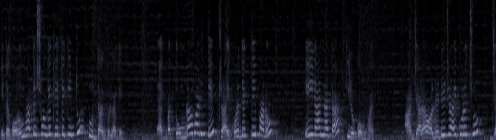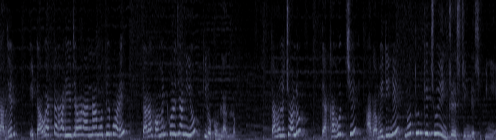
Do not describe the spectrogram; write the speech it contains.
এটা গরম ভাতের সঙ্গে খেতে কিন্তু দুর্দান্ত লাগে। একবার তোমরাও বাড়িতে ট্রাই করে দেখতেই পারো এই রান্নাটা কীরকম হয়। আর যারা অলরেডি ট্রাই করেছ, যাদের এটাও একটা হারিয়ে যাওয়া রান্নার মধ্যে পড়ে, তারা কমেন্ট করে জানিও কীরকম লাগল। তাহলে চলো, দেখা হচ্ছে আগামী দিনে নতুন কিছু ইন্টারেস্টিং রেসিপি নিয়ে।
